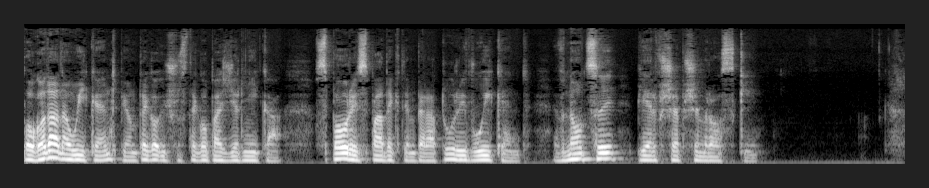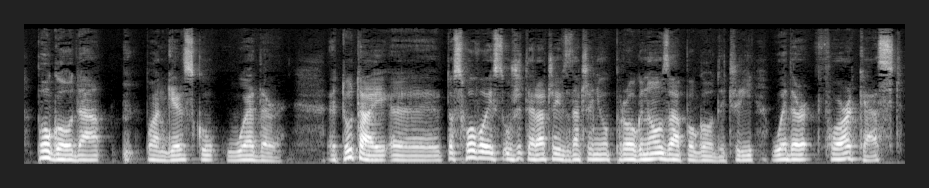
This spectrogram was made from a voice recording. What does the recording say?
Pogoda na weekend 5 i 6 października. Spory spadek temperatury w weekend. W nocy pierwsze przymrozki. Pogoda, po angielsku weather. Tutaj e, to słowo jest użyte raczej w znaczeniu prognoza pogody, czyli weather forecast.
